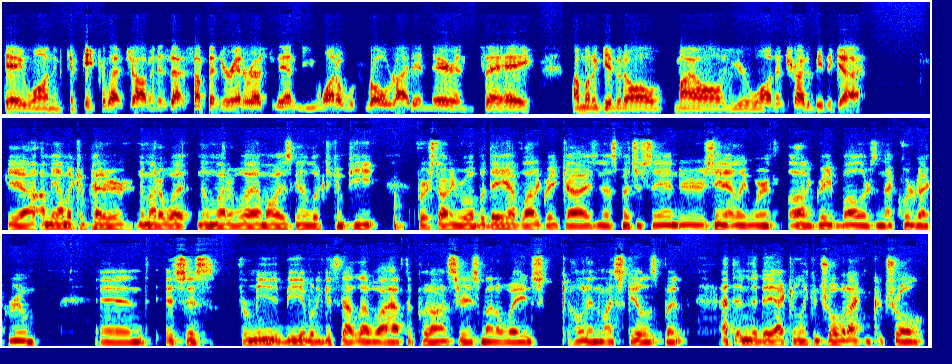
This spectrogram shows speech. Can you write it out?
day one and compete for that job? And is that something you're interested in? Do you want to roll right in there and say, "Hey, I'm going to give it all my all year one and try to be the guy"? Yeah, I mean, I'm a competitor. No matter what, no matter what, I'm always going to look to compete for a starting role. But they have a lot of great guys. You know, Spencer Sanders, Shane Illingworth, a lot of great ballers in that quarterback room. And it's just for me to be able to get to that level, I have to put on a serious amount of weight and hone into my skills. But at the end of the day, I can only control what I can control,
